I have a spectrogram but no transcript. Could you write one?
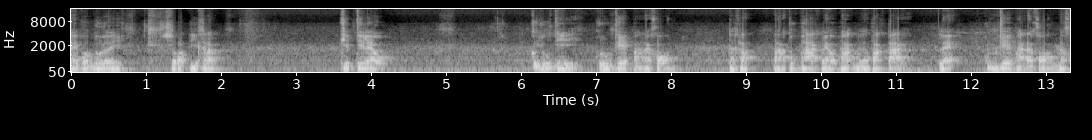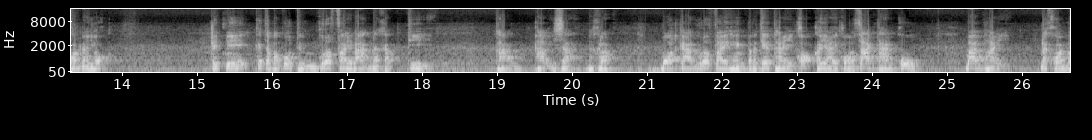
นายพลดูเลย สวัสดีครับ คลิปที่แล้ว ก็อยู่ที่กรุงเทพมหานครนะครับ มาทุกภาคแล้วภาคเหนือภาคใต้ และกรุงเทพมหานครนครนายก คลิปนี้ก็จะมาพูดถึงรถไฟบ้างนะครับ ที่ทางภาคอีสานนะครับ บอร์ดการรถไฟแห่งประเทศไทยเคาะขยายก่อสร้างทางคู่ บ้านไผ่นครพ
